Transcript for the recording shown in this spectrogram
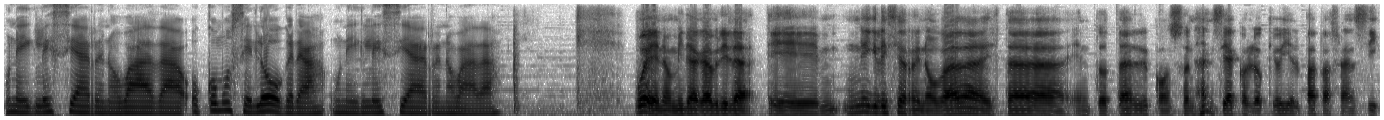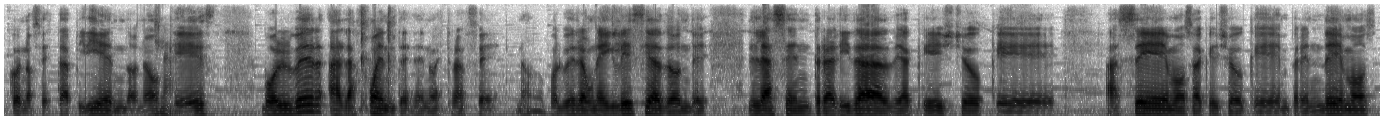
una iglesia renovada o cómo se logra una iglesia renovada? Bueno, mira Gabriela, eh, una iglesia renovada está en total consonancia con lo que hoy el Papa Francisco nos está pidiendo, ¿no? Que es volver a las fuentes de nuestra fe, ¿no? Volver a una iglesia donde la centralidad de aquello que hacemos, aquello que emprendemos,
